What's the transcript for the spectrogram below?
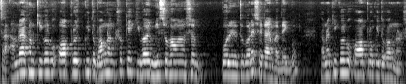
আচ্ছা আমরা এখন কি করব? অপ্রকৃত ভগ্নাংশকে কীভাবে মিশ্র ভগ্নাংশে পরিণত করে সেটা আমরা দেখব। আমরা কি করব? অপ্রকৃত ভগ্নাংশ।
